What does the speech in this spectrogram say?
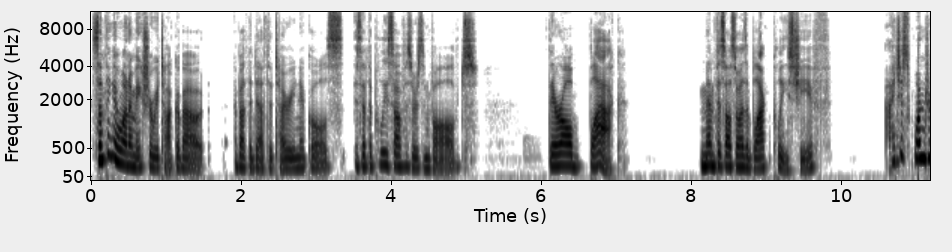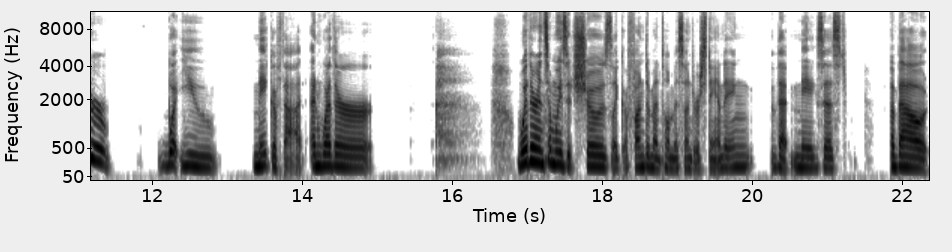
Something I want to make sure we talk about about the death of Tyre Nichols is that the police officers involved, they're all black. Memphis also has a black police chief. I just wonder what you make of that and whether whether in some ways it shows like a fundamental misunderstanding that may exist about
